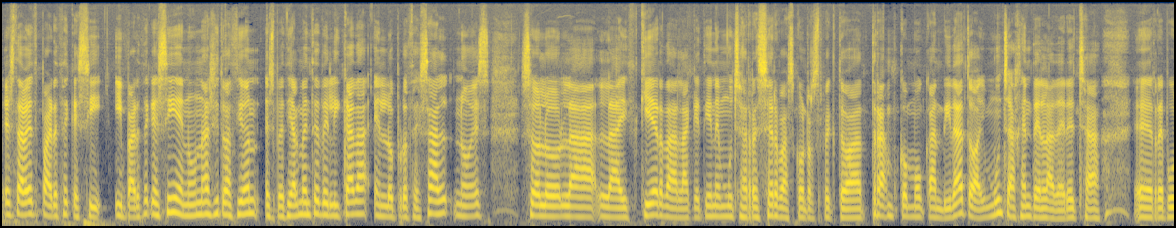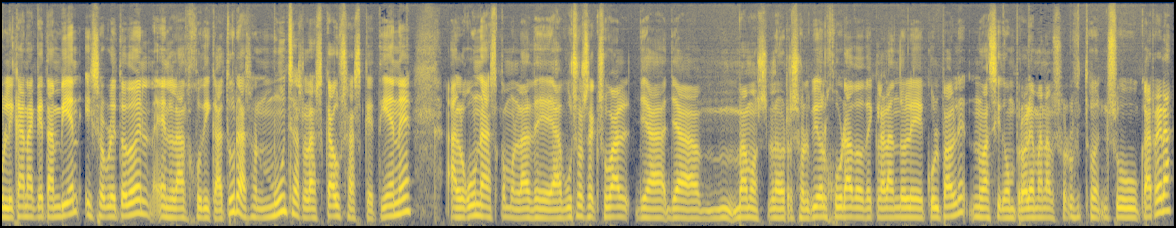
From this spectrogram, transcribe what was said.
esta vez parece que sí. Y parece que sí en una situación especialmente delicada en lo procesal. No es solo la, izquierda la que tiene muchas reservas con respecto a Trump como candidato. Hay mucha gente en la derecha eh, republicana que también, y sobre todo en, en, la adjudicatura. Son muchas las causas que tiene. Algunas, como la de abuso sexual, ya, ya vamos, lo resolvió el jurado declarándole culpable. No ha sido un problema en absoluto en su carrera.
